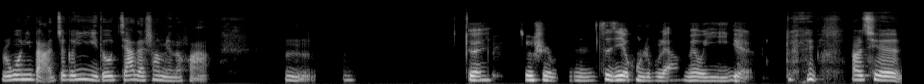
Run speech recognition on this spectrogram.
如果你把这个意义都加在上面的话，嗯嗯，对，就是嗯，自己也控制不了，没有意义。对，而且，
